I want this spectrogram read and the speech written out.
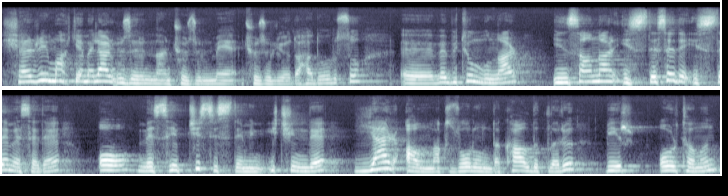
şerri mahkemeler üzerinden çözülmeye çözülüyor daha doğrusu. E, ve bütün bunlar insanlar istese de istemese de o mezhepçi sistemin içinde yer almak zorunda kaldıkları bir ortamın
